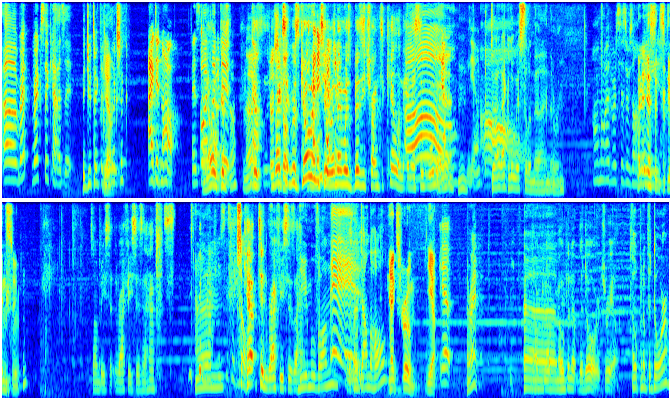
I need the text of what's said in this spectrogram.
uh, Re- Rexic has it. Did you take the glue, Yeah. Rexic? I did not. It's Oh, No, thought you did. because No, because no. Rexic was going to, and it. then was busy trying to kill an innocent Oh. woman. Yeah. Mm. Yeah. So that glue is still in the in the room. Oh no, Edward Scissors on An innocent skin suit. Zombie, s- Raffi scissor hands. Um, so, Captain Raffi says, do you move on Hey. down the hall? Next room. Yeah. Yep. All right. Open up, Um, open up the door. It's real. open up the door.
